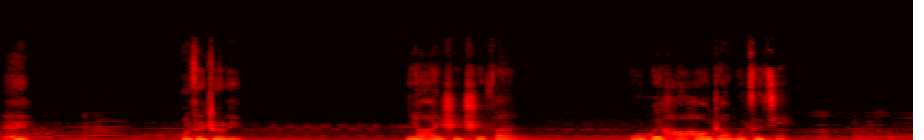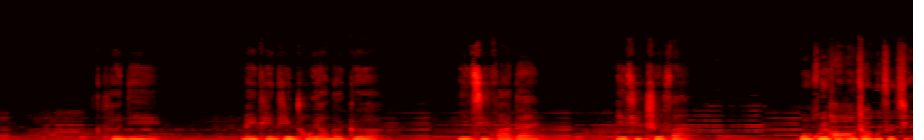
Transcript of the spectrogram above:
嘿，我在这里。你要按时吃饭，我会好好照顾自己。和你每天听同样的歌，一起发呆，一起吃饭。我会好好照顾自己。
